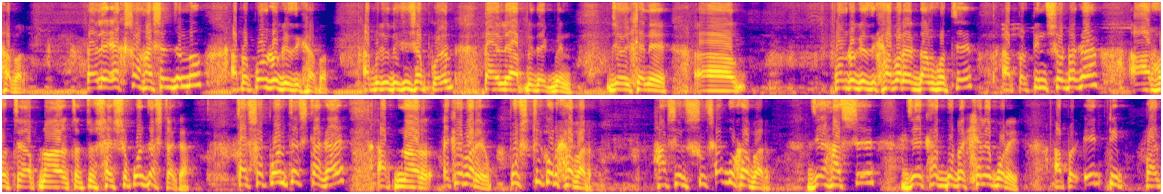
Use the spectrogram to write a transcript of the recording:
খাবার। তাহলে একশো হাঁসের জন্য আপনার পনেরো কেজি খাবার। আপনি যদি হিসাব করেন, তাহলে আপনি দেখবেন যে ওইখানে পনেরো কেজি খাবারের দাম হচ্ছে আপনার তিনশো টাকা আর হচ্ছে আপনার চারশো পঞ্চাশ টাকা। চারশো পঞ্চাশ টাকায় আপনার একেবারে পুষ্টিকর খাবার, হাঁসের সুস্বাদু খাবার, যে হাঁসে যে খাদ্যটা খেলে পরে আপনার এইটটি ফাইভ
